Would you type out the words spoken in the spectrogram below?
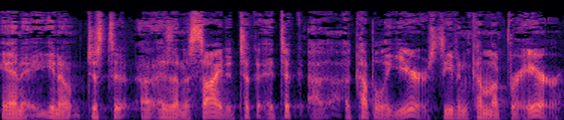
And, you know, just to, uh, as an aside, it took, it took a, a couple of years to even come up for air.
